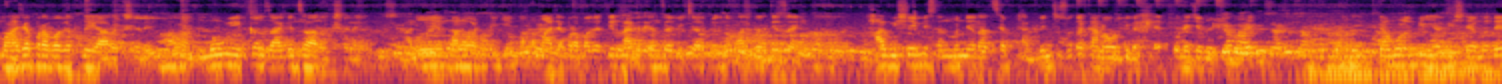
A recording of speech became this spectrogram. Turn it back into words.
माझ्या प्रभागातलं हे आरक्षण आहे. नऊ एकर जागेचं आरक्षण आहे. आणि मला वाटतं की मला माझ्या प्रभागातील नागरिकांचा विचार करणं फार गरजेचं आहे. हा विषय मी सन्मान्य राजसाहेब ठाकरेंची सुद्धा कानावरती घातला आहे पुण्याच्या भेटीमध्ये. त्यामुळं मी ह्या विषयामध्ये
